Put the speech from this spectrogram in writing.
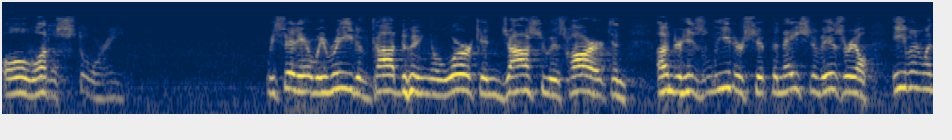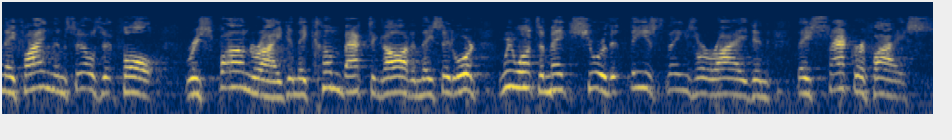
Oh, what a story. We sit here, we read of God doing a work in Joshua's heart and under his leadership, the nation of Israel, even when they find themselves at fault, respond right and they come back to God and they say, Lord, we want to make sure that these things are right and they sacrifice.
